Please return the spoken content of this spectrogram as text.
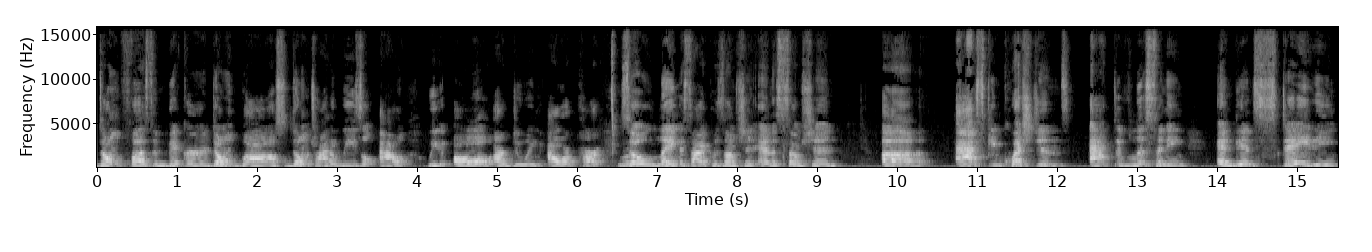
don't fuss and bicker, don't boss, don't try to weasel out. We all are doing our part. So laying aside presumption and assumption, uh asking questions, active listening, and then stating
